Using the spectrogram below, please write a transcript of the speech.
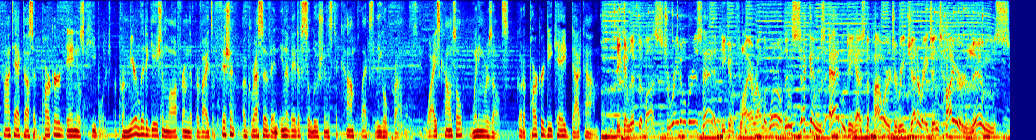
contact us at Parker Daniels Kibort, a premier litigation law firm that provides efficient, aggressive, and innovative solutions to complex legal problems. Wise counsel, winning results. Go to parkerdk.com. He can lift a bus straight over his head. He can fly around the world in seconds, and he has the power to regenerate entire limbs.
